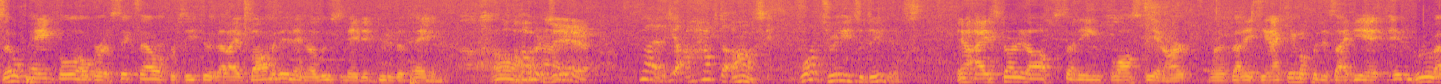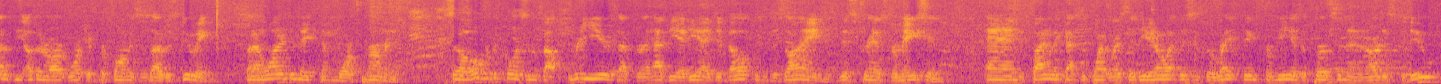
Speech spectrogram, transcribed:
So painful over a six-hour procedure that I vomited and hallucinated due to the pain. Oh man. dear. Yeah, yeah, I have to ask, what drew you to do this? You know, I started off studying philosophy and art when I was about 18. I came up with this idea. It grew out of the other artwork and performances I was doing, but I wanted to make them more permanent. So over the course of about three years after I had the idea, I developed and designed this transformation, and finally got to the point where I said, you know what, this is the right thing for me as a person and an artist to do.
